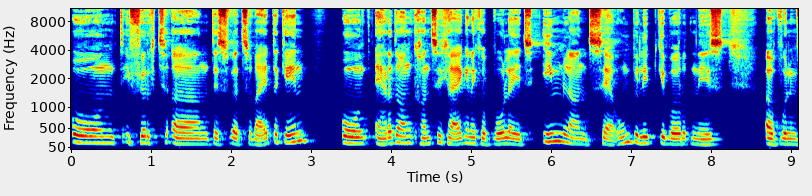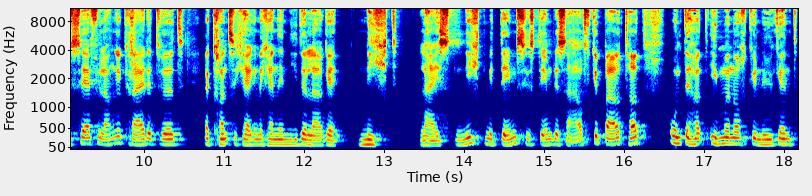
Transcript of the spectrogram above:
Und ich fürchte, äh, das wird so weitergehen. Und Erdogan kann sich eigentlich, obwohl er jetzt im Land sehr unbeliebt geworden ist, obwohl ihm sehr viel angekreidet wird, er kann sich eigentlich eine Niederlage nicht leisten. Nicht mit dem System, das er aufgebaut hat. Und er hat immer noch genügend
